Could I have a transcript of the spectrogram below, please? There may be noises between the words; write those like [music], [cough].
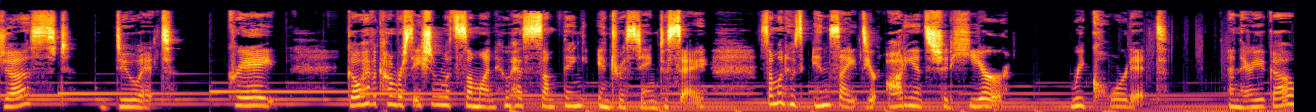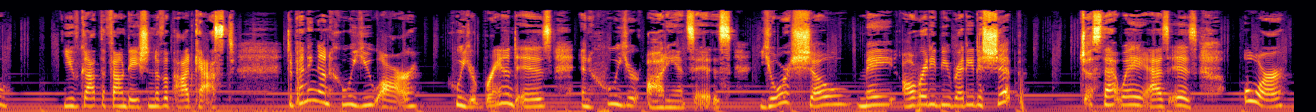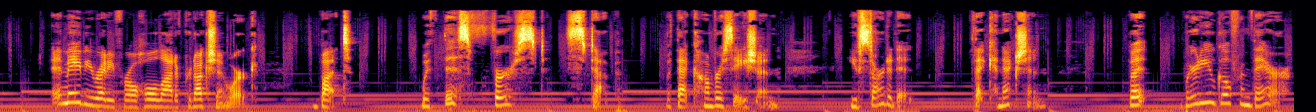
Just do it. Create. Go have a conversation with someone who has something interesting to say, someone whose insights your audience should hear. Record it. And there you go. You've got the foundation of a podcast. Depending on who you are, who your brand is, and who your audience is, your show may already be ready to ship just that way as is, or it may be ready for a whole lot of production work. But with this first step, with that conversation, you've started it, that connection. But where do you go from there?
